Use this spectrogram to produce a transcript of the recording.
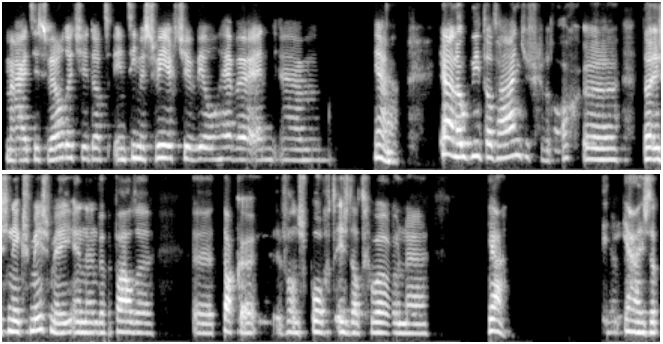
Maar het is wel dat je dat intieme sfeertje wil hebben. En ehm, ja. ja. en ook niet dat haantjesgedrag. Uh, daar is niks mis mee. In een bepaalde uh, takken van sport is dat gewoon... Uh, ja. ja. is dat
